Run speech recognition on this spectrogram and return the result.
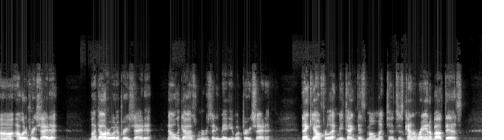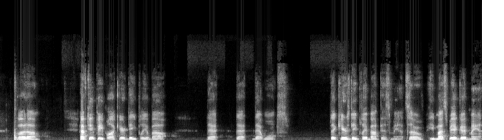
uh, I would appreciate it. My daughter would appreciate it, and all the guys from River City Media would appreciate it. Thank y'all for letting me take this moment to just kind of rant about this. But um, have two people I care deeply about that that that wants that cares deeply about this man. So he must be a good man.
